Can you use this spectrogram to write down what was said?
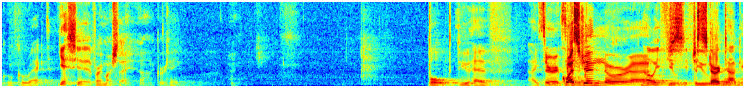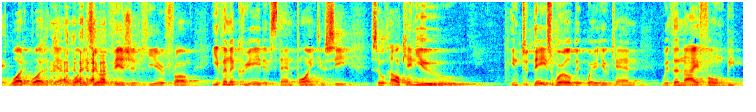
co correct? Yes, yeah, very much so. Yeah, I agree. Okay. Paul, do you have ideas? Is there a question or uh, no? If you if just you start what, talking. What what yeah? What is your vision here from even a creative standpoint? You see, so how can you, in today's world where you can with an iPhone be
